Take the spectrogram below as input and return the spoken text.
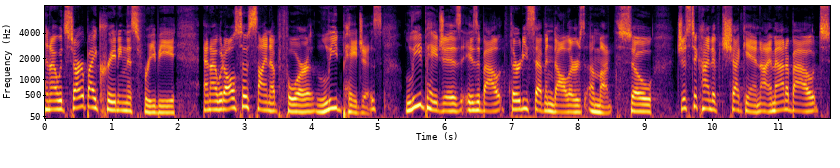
And I would start by creating this freebie, and I would also sign up for Leadpages. Lead Pages is about $37 a month. So, just to kind of check in, I'm at about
